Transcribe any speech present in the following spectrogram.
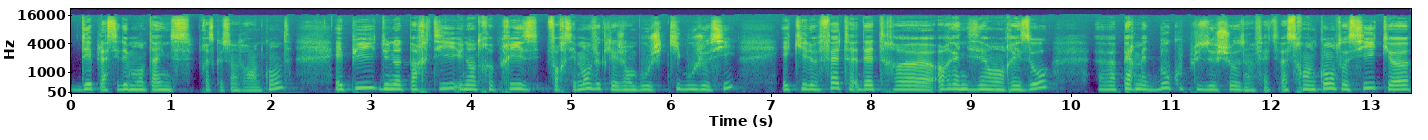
déplacer des montagnes presque sans se rendre compte. Et puis, d'une autre partie, une entreprise, forcément, vu que les gens bougent, qui bouge aussi, et qui le fait d'être euh, organisé en réseau va permettre beaucoup plus de choses en fait. Va se rendre compte aussi que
